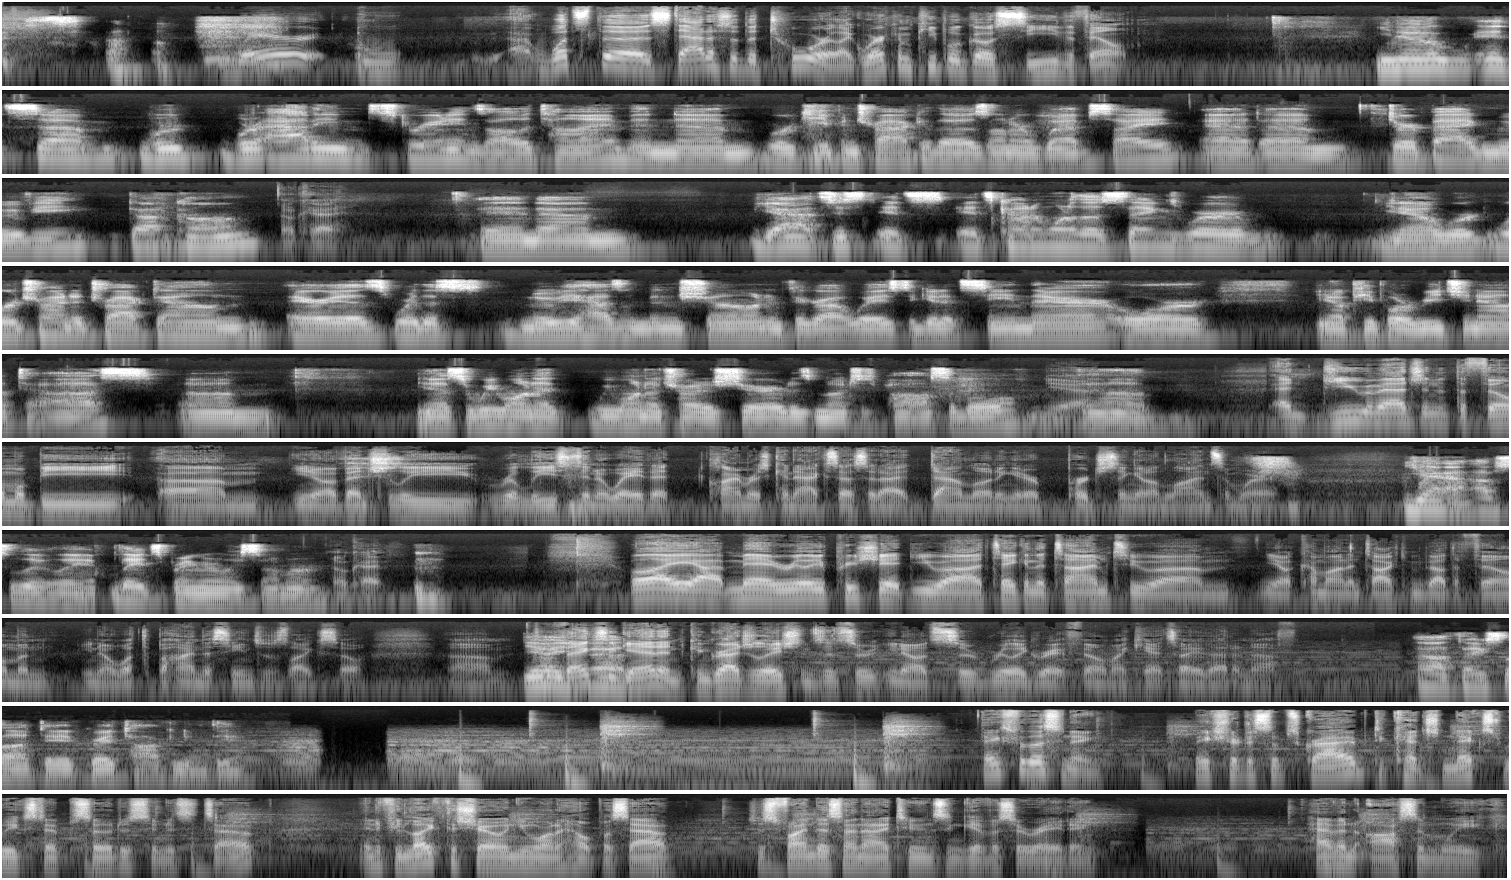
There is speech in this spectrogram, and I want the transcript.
So, where what's the status of the tour like where can people go see the film you know, it's um, we're we're adding screenings all the time, and um, we're keeping track of those on our website at um, dirtbagmovie.com. okay and um, yeah, it's just it's it's kind of one of those things where you know, we're we're trying to track down areas where this movie hasn't been shown and figure out ways to get it seen there, or you know, people are reaching out to us. Um, you know, so we want to we want to try to share it as much as possible. Yeah. Um, And do you imagine that the film will be, um, you know, eventually released in a way that climbers can access it at downloading it or purchasing it online somewhere? yeah, absolutely. Late spring, early summer. Okay. Well, I uh, may I really appreciate you uh, taking the time to um, you know come on and talk to me about the film and you know what the behind the scenes was like. So, um, Yeah, so thanks again and congratulations. It's a you know it's a really great film. I can't tell you that enough. Oh, thanks a lot, Dave. Great talking with you. Thanks for listening. Make sure to subscribe to catch next week's episode as soon as it's out. And if you like the show and you want to help us out, just find us on iTunes and give us a rating. Have an awesome week.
